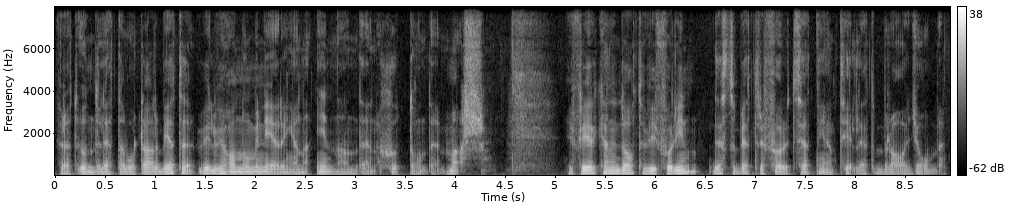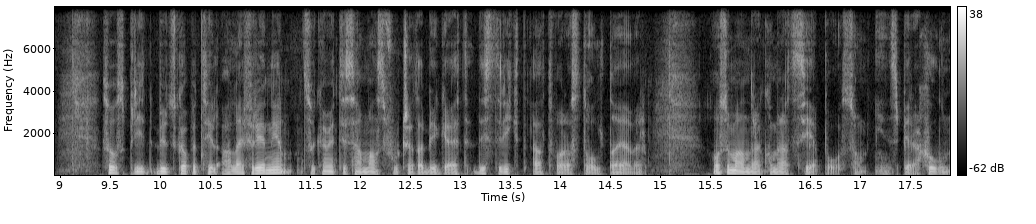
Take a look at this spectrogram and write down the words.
För att underlätta vårt arbete vill vi ha nomineringarna innan den 17 mars. Ju fler kandidater vi får in, desto bättre förutsättningar till ett bra jobb. Så sprid budskapet till alla i föreningen så kan vi tillsammans fortsätta bygga ett distrikt att vara stolta över och som andra kommer att se på som inspiration.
